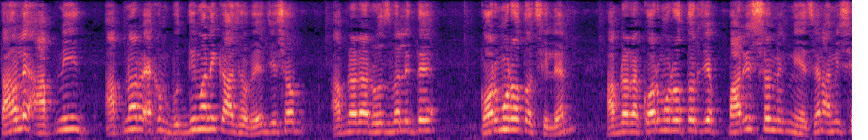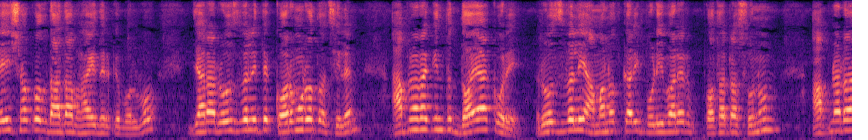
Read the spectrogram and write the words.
তাহলে আপনি, আপনার এখন বুদ্ধিমানী কাজ হবে, যেসব আপনারা রোজভ্যালিতে কর্মরত ছিলেন, আপনারা কর্মরতর যে পারিশ্রমিক নিয়েছেন, আমি সেই সকল দাদা ভাইদেরকে বলব, যারা রোজভ্যালিতে কর্মরত ছিলেন, আপনারা কিন্তু দয়া করে রোজভ্যালি আমানতকারী পরিবারের কথাটা শুনুন। আপনারা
